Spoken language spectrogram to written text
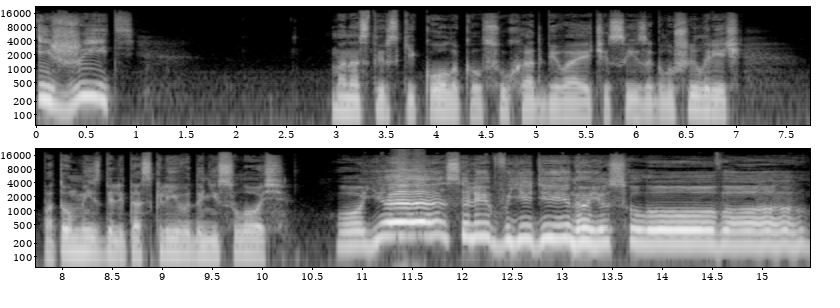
и жить. Монастырский колокол, сухо отбивая часы, заглушил речь. Потом издали тоскливо донеслось. «О, если в единое слово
